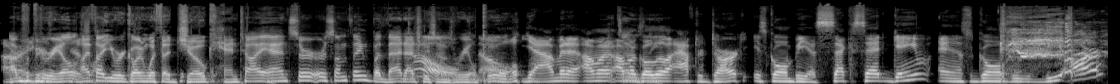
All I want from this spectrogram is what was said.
All I'm right, gonna be here's- real. here's I one. thought you were going with a joke hentai answer or something, but that actually No, sounds real no. cool. Yeah, I'm gonna I'm gonna I'm gonna sounds go a little after dark. It's gonna be a sex set game and it's gonna be VR.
